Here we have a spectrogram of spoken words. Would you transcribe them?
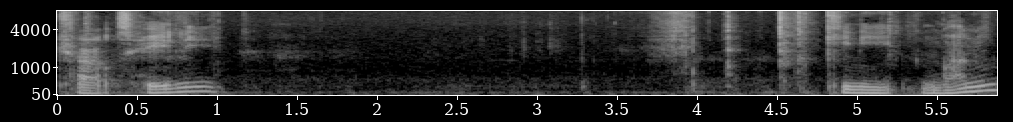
Charles Haley. Kene Nwangwu.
